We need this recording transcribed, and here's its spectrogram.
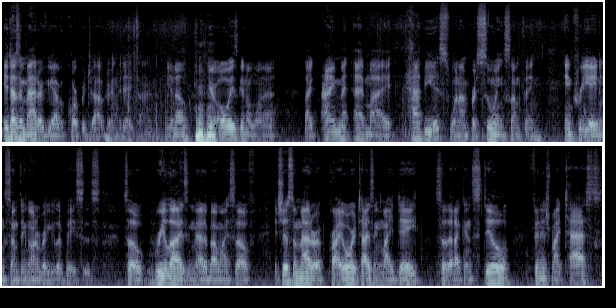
it doesn't matter if you have a corporate job during the daytime. You know, Mhm. you're always gonna want to like I'm at my happiest when I'm pursuing something and creating something on a regular basis. So realizing that about myself, it's just a matter of prioritizing my day so that I can still finish my tasks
